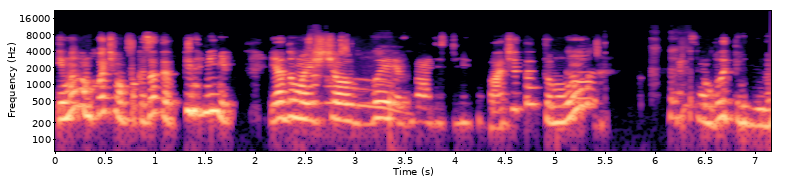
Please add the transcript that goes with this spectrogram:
і ми вам хочемо показати пінгвінів. Я думаю, що ви з радістю їх побачите, тому вам будуть пінгвіни.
